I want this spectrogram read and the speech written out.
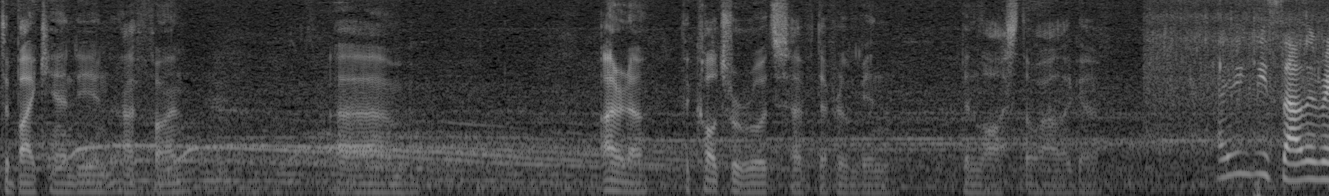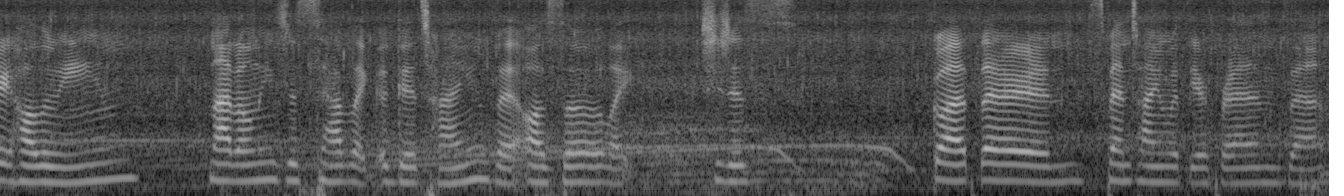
to buy candy and have fun. Um, I don't know. The cultural roots have definitely been been lost a while ago. I think we celebrate Halloween not only just to have like a good time, but also like to just go out there and spend time with your friends and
